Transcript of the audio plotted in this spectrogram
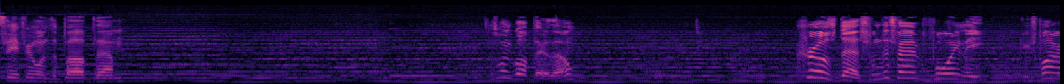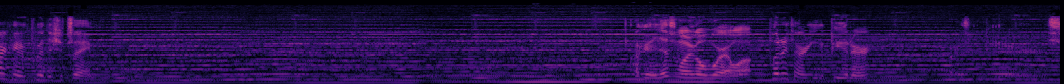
See if anyone's above them. Just want to go up there though. Crow's nest. From this vantage point, a, a spotter can improve the ship's aim. Okay, just want to go where I want. Put a targeting computer. Where's computers?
